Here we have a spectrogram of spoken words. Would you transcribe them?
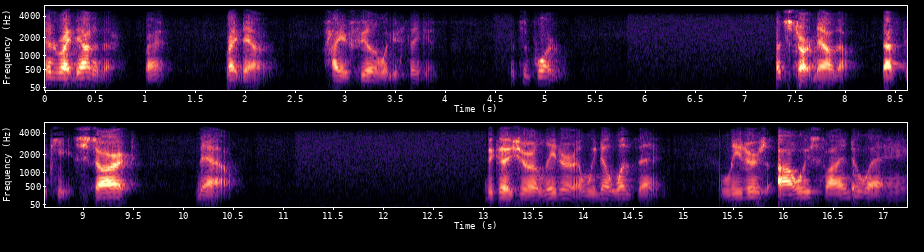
and write down in there, right? Write down how you're feeling, what you're thinking. It's important. Let's start now, though. That's the key. Start now. Because you're a leader, and we know one thing leaders always find a way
